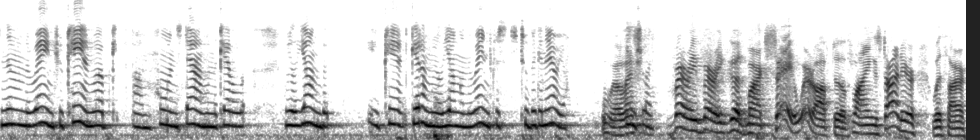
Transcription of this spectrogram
And then on the range, you can rub um, horns down when the cattle are real young, but you can't get them real young on the range because it's too big an area. Well, that's Usually. very, very good, Mark. Say, we're off to a flying start here with our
